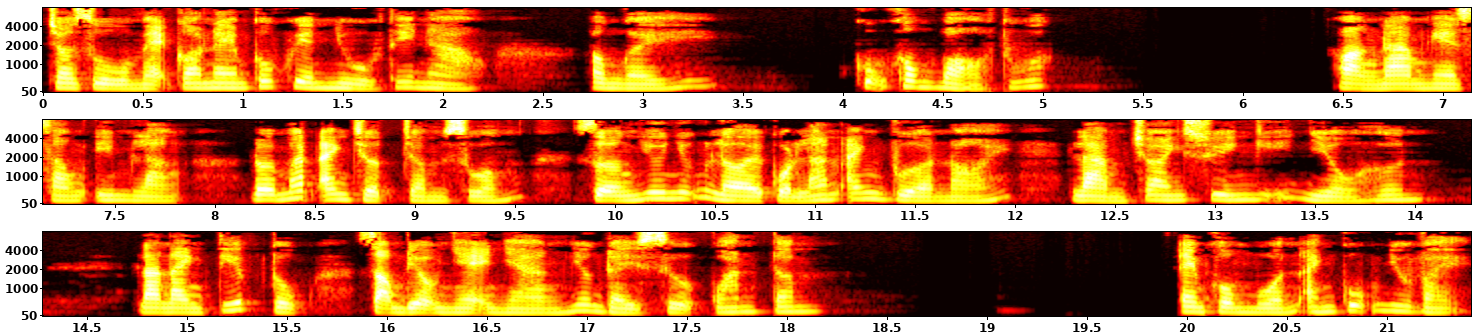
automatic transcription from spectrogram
Cho dù mẹ con em có khuyên nhủ thế nào, ông ấy cũng không bỏ thuốc. Hoàng Nam nghe xong im lặng, đôi mắt anh trượt trầm xuống, dường như những lời của Lan Anh vừa nói làm cho anh suy nghĩ nhiều hơn. Lan Anh tiếp tục, giọng điệu nhẹ nhàng nhưng đầy sự quan tâm. Em không muốn anh cũng như vậy.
